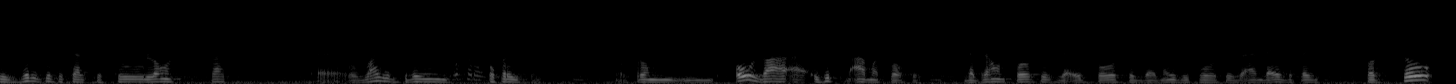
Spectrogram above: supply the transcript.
is very difficult to launch such uh, wide range Operation. operation from all the uh, Egyptian armed forces, the ground forces, the air forces, the navy forces, and the air defense force. So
